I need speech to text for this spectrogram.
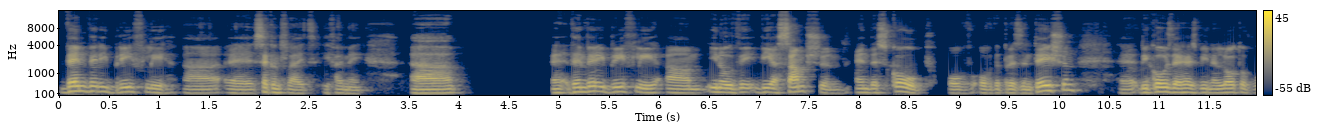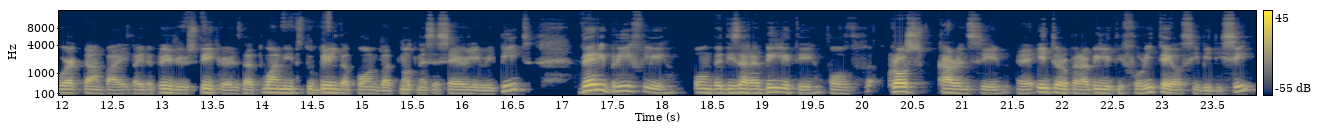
Then very briefly, uh, uh, second slide, if I may. Uh, then very briefly, um, you know, the, the assumption and the scope of, of the presentation, uh, because there has been a lot of work done by, by the previous speakers that one needs to build upon but not necessarily repeat. Very briefly on the desirability of cross-currency uh, interoperability for retail CBDC,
